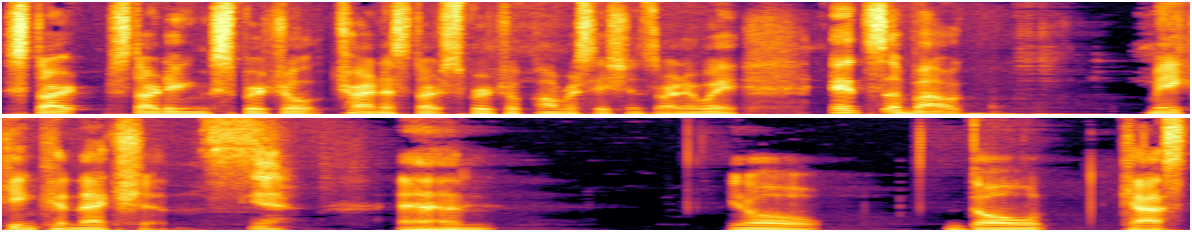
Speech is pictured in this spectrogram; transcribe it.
start starting spiritual, trying to start spiritual conversations right away. It's about making connections, Yeah. and you know, don't cast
